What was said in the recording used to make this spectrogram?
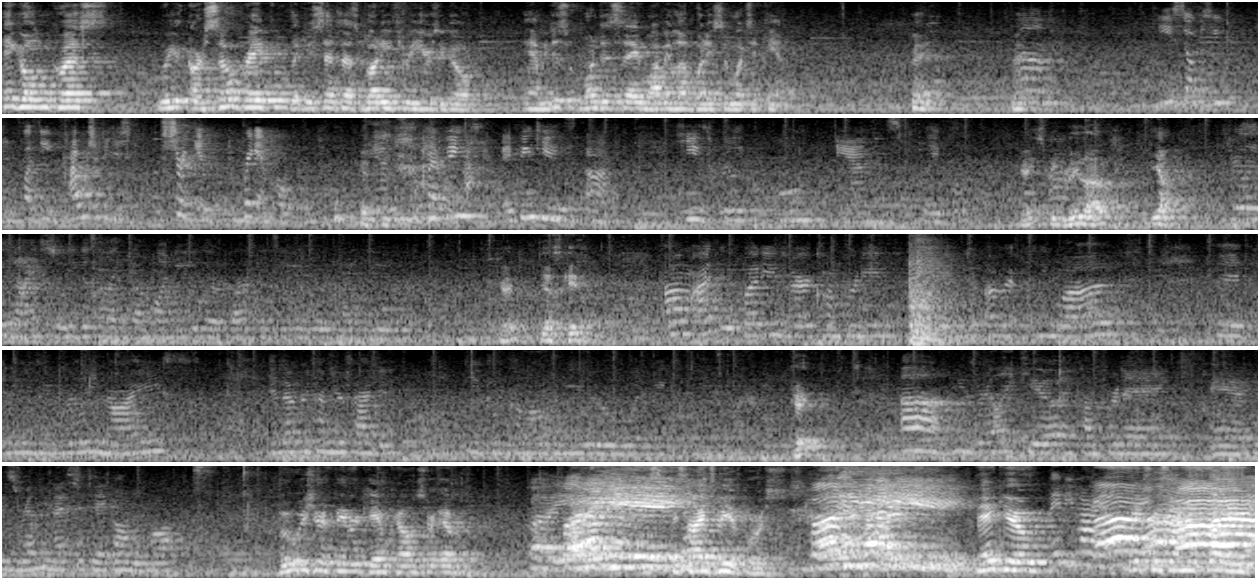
Hey Golden Quest, we are so grateful that you sent us Buddy three years ago, and we just wanted to say why we love Buddy so much at camp. Go ahead. Go ahead. Um, he's so cute and fuzzy. I wish I could just shrink him and bring him home. and I think I think he's um he's really calm and playful. Okay, speak really loud. Yeah. He's really nice, so he doesn't like jump on you or bark at you or bite you. Okay. Yes, Caitlin. Um, I think Buddy is very comforting. And of it, he loves it, and he's really nice. And every time you're sad, he can come over to you and make you feel better. Okay. Um, he's really cute and comforting, and he's really nice to take on walks. Who is your favorite camp counselor ever? Buddy. Besides me, of course. Buddy. Thank you. Maybe mine. Thanks for sending us buddy.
